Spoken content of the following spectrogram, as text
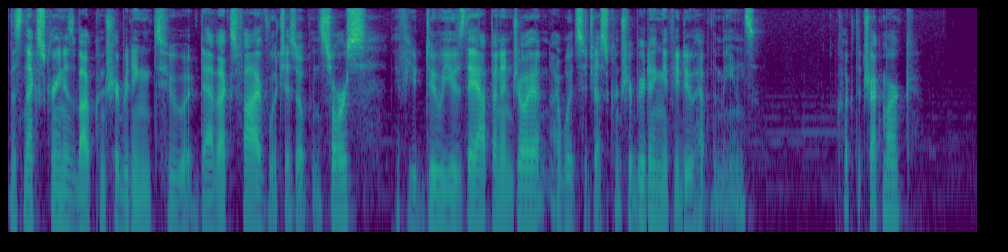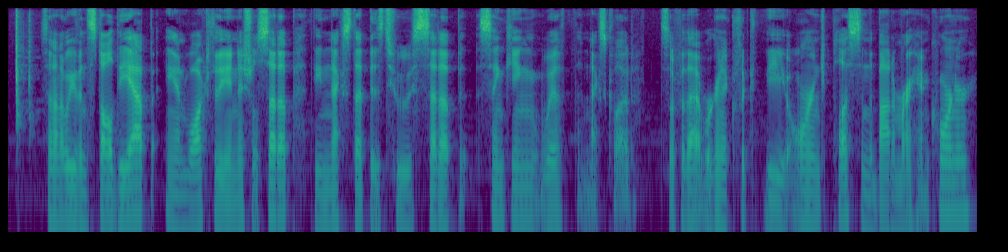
This next screen is about contributing to DavX5, which is open source. If you do use the app and enjoy it, I would suggest contributing if you do have the means. Click the check mark. So now that we've installed the app and walked through the initial setup, the next step is to set up syncing with Nextcloud. So for that, we're going to click the orange plus in the bottom right hand corner.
